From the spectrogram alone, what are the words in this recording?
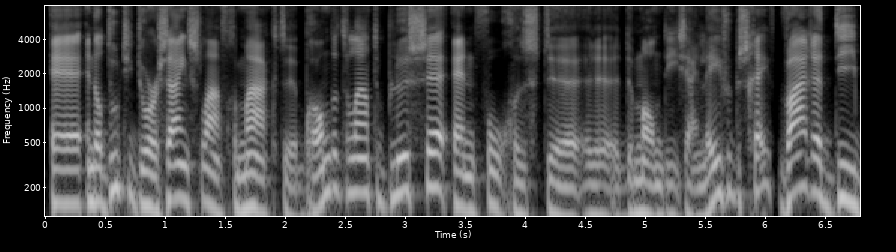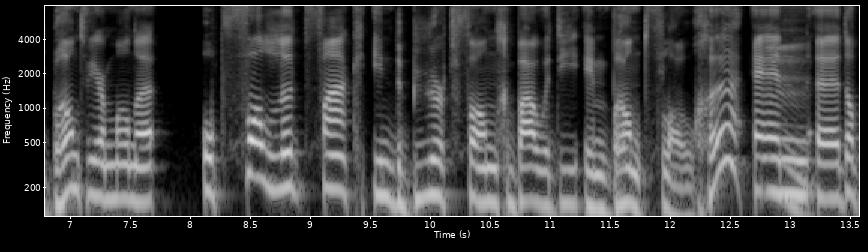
Eh, en dat doet hij door zijn slaafgemaakte branden te laten blussen. En volgens de, eh, de man die zijn leven beschreef, waren die brandweermannen opvallend vaak in de buurt van gebouwen die in brand vlogen. En eh, dat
